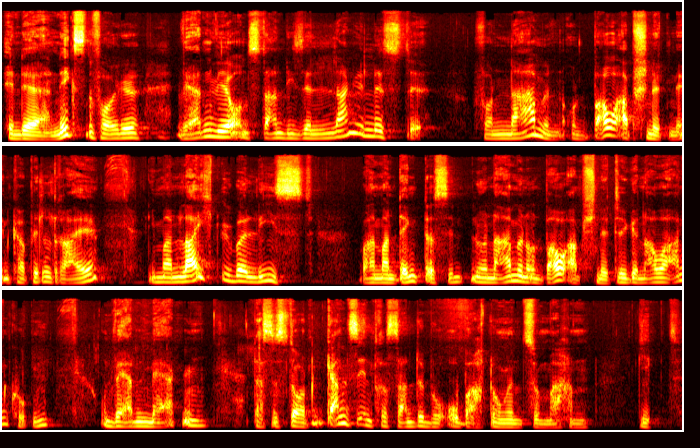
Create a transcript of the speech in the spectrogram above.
In der nächsten Folge werden wir uns dann diese lange Liste von Namen und Bauabschnitten in Kapitel 3, die man leicht überliest, weil man denkt, das sind nur Namen und Bauabschnitte, genauer angucken und werden merken, dass es dort ganz interessante Beobachtungen zu machen gibt.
